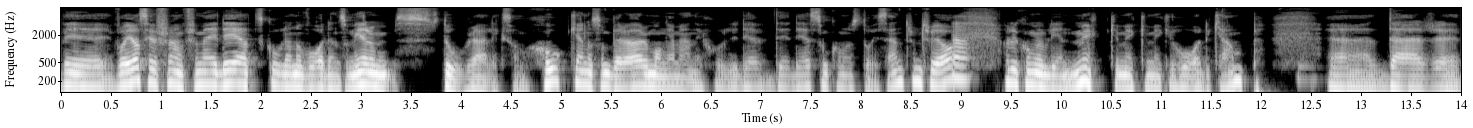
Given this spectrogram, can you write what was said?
vi, vad jag ser framför mig det är att skolan och vården som är de stora liksom, sjoken och som berör många människor. Det är det, det, som kommer att stå i centrum tror jag. Ja. Och det kommer att bli en mycket, mycket, mycket hård kamp. Eh, där eh,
